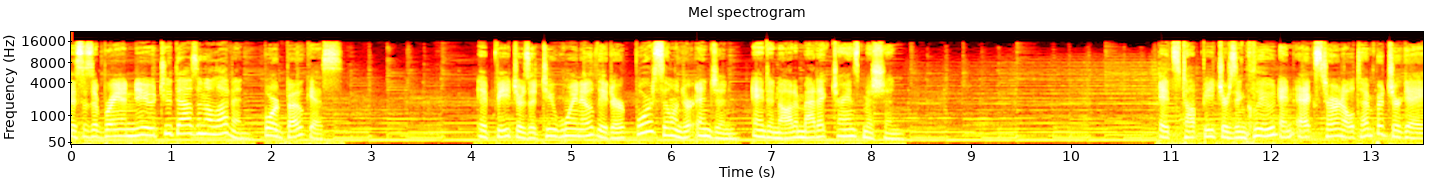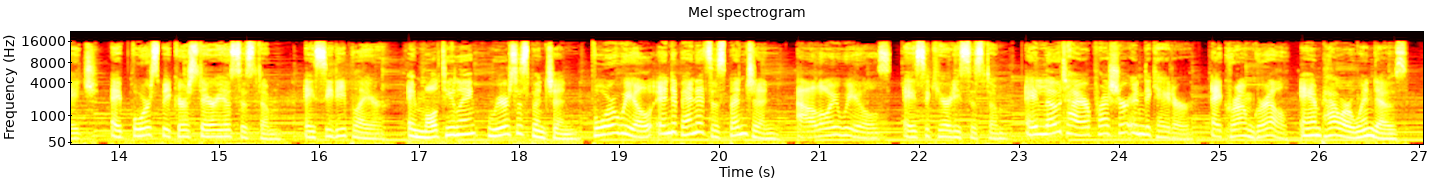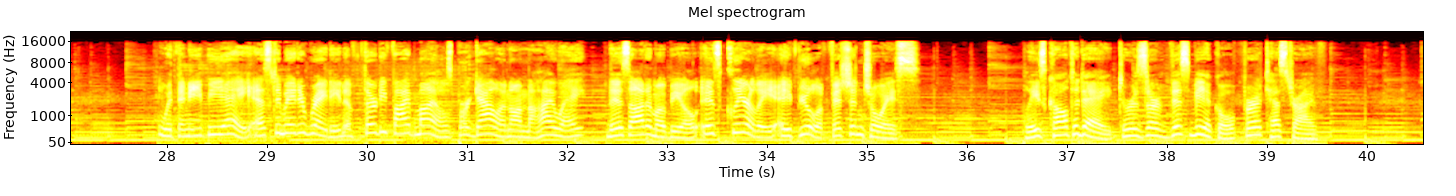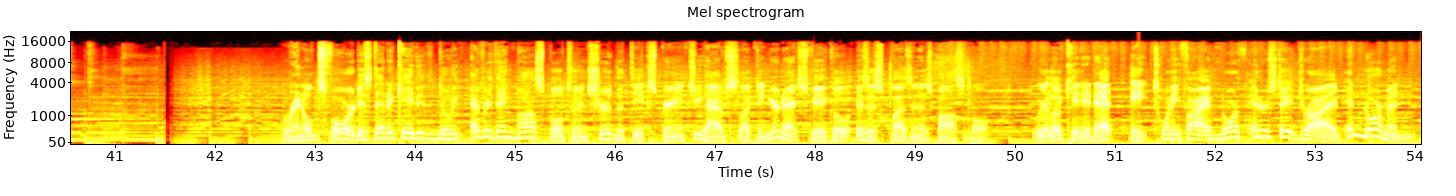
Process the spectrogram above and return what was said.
This is a brand new 2011 Ford Focus. It features a 2.0-liter four-cylinder engine and an automatic transmission. Its top features include an external temperature gauge, a four-speaker stereo system, a CD player, a multi-link rear suspension, four-wheel independent suspension, alloy wheels, a security system, a low tire pressure indicator, a chrome grille, and power windows. With an EPA estimated rating of 35 miles per gallon on the highway, this automobile is clearly a fuel-efficient choice. Please call today to reserve this vehicle for a test drive. Reynolds Ford is dedicated to doing everything possible to ensure that the experience you have selecting your next vehicle is as pleasant as possible. We're located at 825 North Interstate Drive in Norman.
